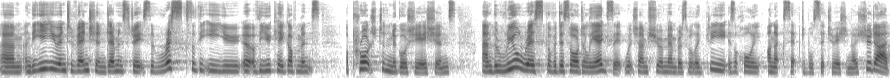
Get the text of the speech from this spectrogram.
Um, and the EU intervention demonstrates the risks of the, EU, uh, of the UK government's approach to the negotiations and the real risk of a disorderly exit, which I'm sure members will agree is a wholly unacceptable situation. I should add,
